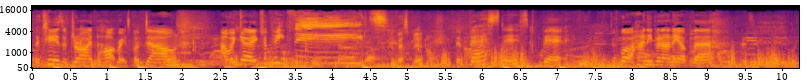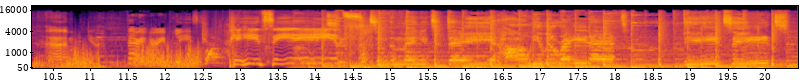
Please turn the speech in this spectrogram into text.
The tears have dried, the heart rate's gone down, and we're going for Pete's seats! The best bit. The bestest bit. We've got Hanny Banani up there. Um, yeah, very, very pleased. Pete's seats! What's in the menu today and how he will rate it? Pete Eats.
